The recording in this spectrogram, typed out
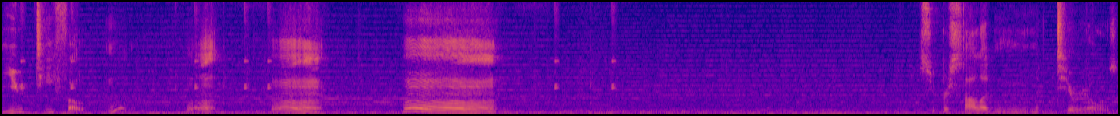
Beautiful. Hmm. Hmm. Hmm. Hmm. Super solid materials.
